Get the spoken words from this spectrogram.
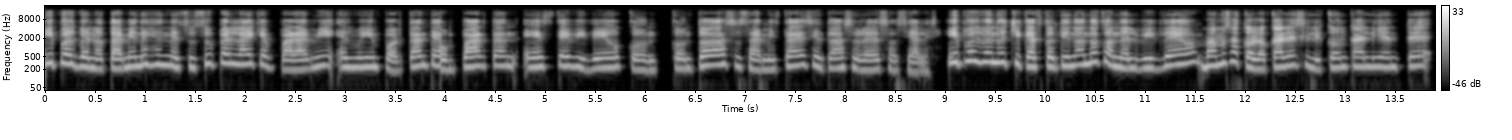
Y pues bueno, también déjenme su super like que para mí es muy importante. Compartan este video con, con todas sus amistades y en todas sus redes sociales. Y pues bueno chicas, continuando con el video, vamos a colocarle silicón caliente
